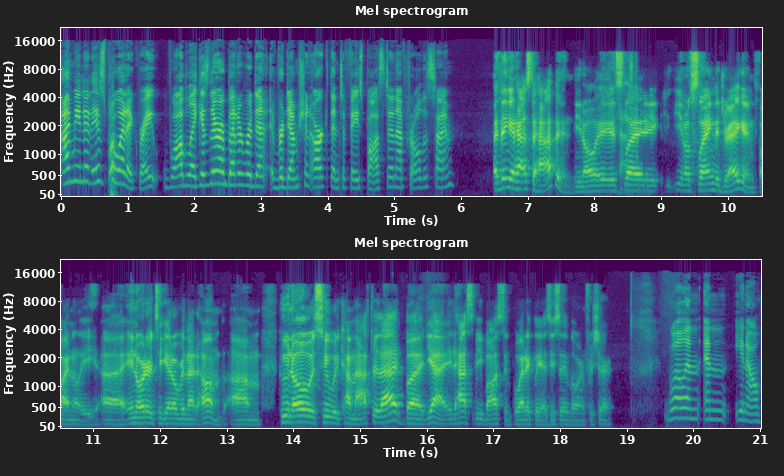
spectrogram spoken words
I mean, it is poetic, right? Wob, like, is there a better redem- redemption arc than to face Boston after all this time? I think it has to happen. You know, it's It like you know, slaying the dragon finally, uh, in order to get over that hump. Um, who knows who would come after that? But yeah, it has to be Boston poetically, as you said, Lauren, for sure. Well, and and you know,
